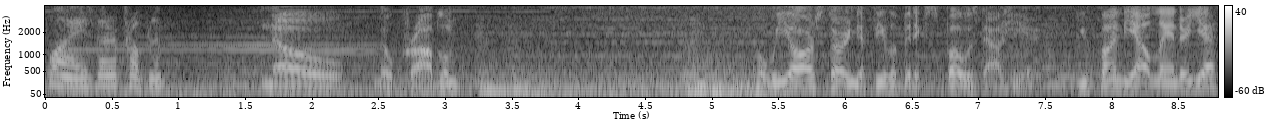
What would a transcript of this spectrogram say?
Why, is there a problem? No, no problem. But we are starting to feel a bit exposed out here. You find the Outlander yet?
